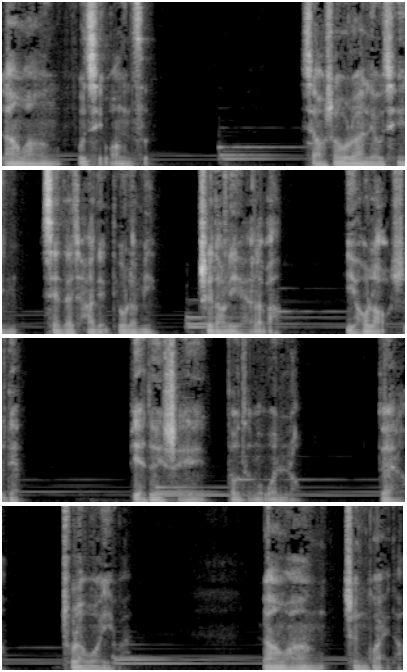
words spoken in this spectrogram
狼王扶起王子。小时候乱留情，现在差点丢了命，知道厉害了吧？以后老实点。别对谁都这么温柔。对了，除了我以外。狼王真怪道：“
